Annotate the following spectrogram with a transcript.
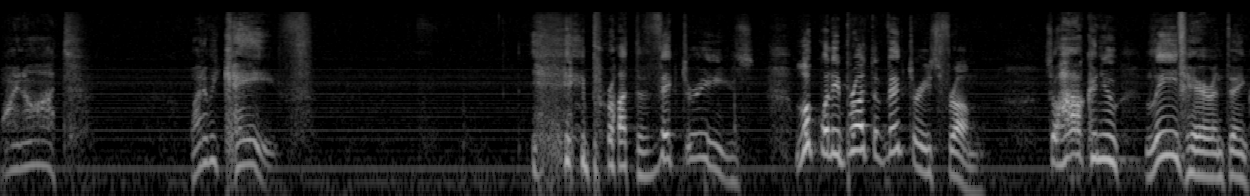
Why not? Why do we cave? He brought the victories. Look what he brought the victories from. So, how can you leave here and think,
